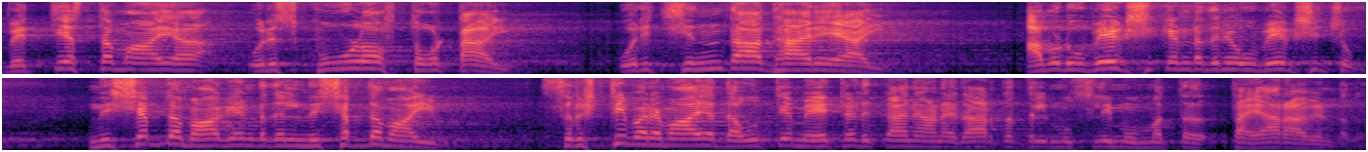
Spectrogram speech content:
വ്യത്യസ്തമായ ഒരു സ്കൂൾ ഓഫ് തോട്ടായി ഒരു ചിന്താധാരയായി അവിടെ ഉപേക്ഷിക്കേണ്ടതിനെ ഉപേക്ഷിച്ചും നിശബ്ദമാകേണ്ടതിൽ നിശബ്ദമായും സൃഷ്ടിപരമായ ദൗത്യം ഏറ്റെടുക്കാനാണ് യഥാർത്ഥത്തിൽ മുസ്ലിം ഉമ്മത്ത് തയ്യാറാകേണ്ടത്.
